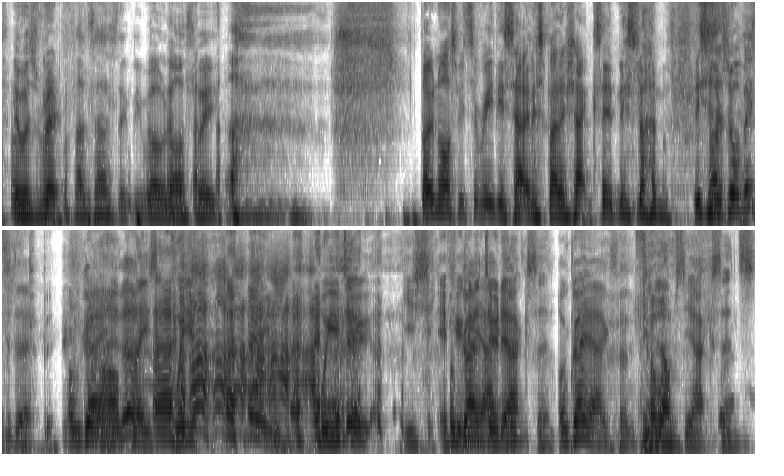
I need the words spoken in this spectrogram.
it was read fantastically well last week. Don't ask me to read this out in a Spanish accent. This one. This Oh, is do you want me to do it? I'm good. Oh, please. Will you, will you do, you, sh- if I'm you're going great to do the accent. accent, I'm great at accents. he loves the accents.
